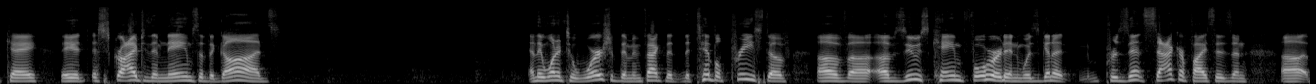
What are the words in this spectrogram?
Okay? They ascribed to them names of the gods. And they wanted to worship them. In fact, the, the temple priest of, of, uh, of Zeus came forward and was going to present sacrifices. And uh,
